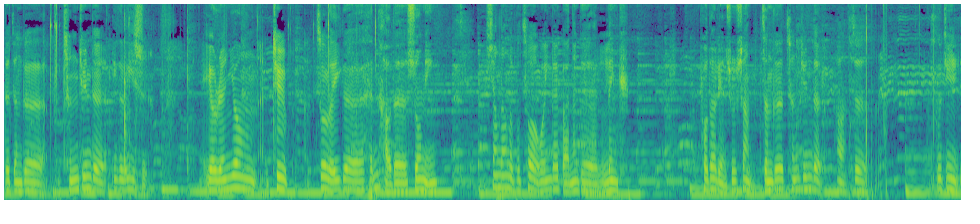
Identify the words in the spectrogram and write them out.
的整个成军的一个历史。有人用 Tube 做了一个很好的说明，相当的不错。我应该把那个 link po 到脸书上，整个成军的哈，这估计。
